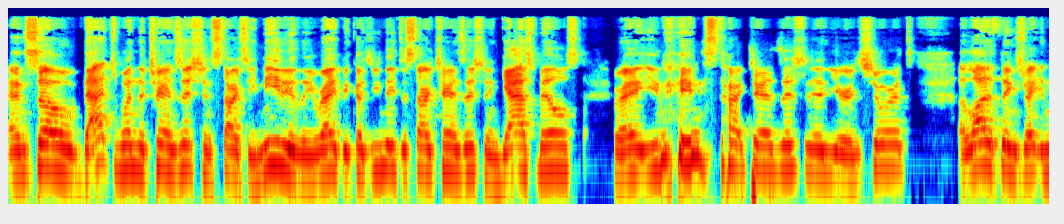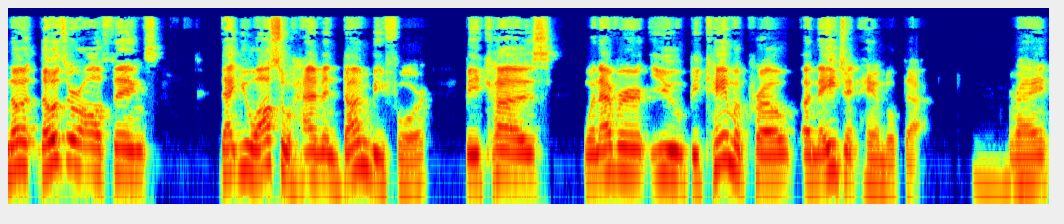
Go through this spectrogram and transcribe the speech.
And so that's when the transition starts immediately, right? Because you need to start transitioning gas bills, right? You need to start transitioning your insurance, a lot of things, right? And those are all things that you also haven't done before because whenever you became a pro, an agent handled that. Mm-hmm. Right.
